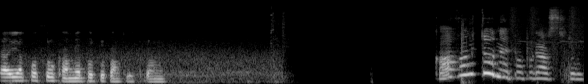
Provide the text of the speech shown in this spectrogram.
Ja, ja poszukam, ja poszukam tej strony. Koło fortuny po prostu.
